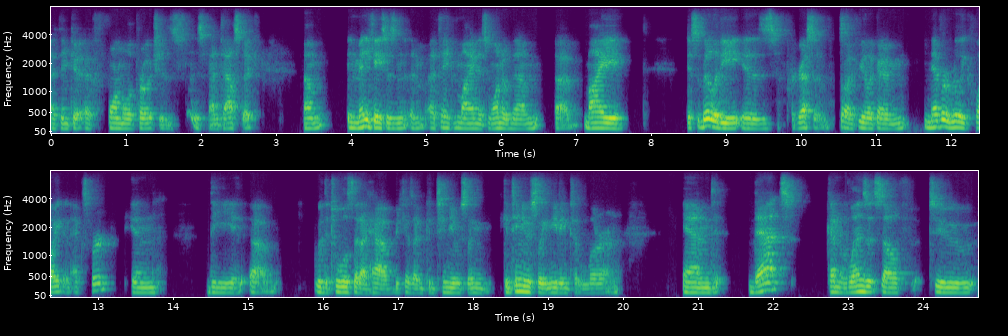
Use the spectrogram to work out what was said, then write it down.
I think a, a formal approach is is fantastic. Um, in many cases, and I think mine is one of them. Uh, my disability is progressive, so I feel like I'm never really quite an expert in the um, with the tools that I have because I'm continuously continuously needing to learn, and that kind of lends itself to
